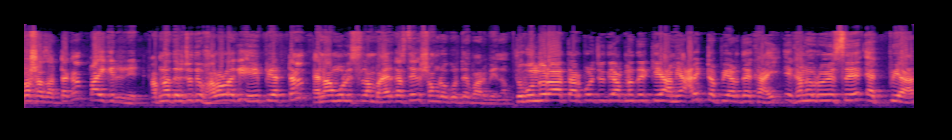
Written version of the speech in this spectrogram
দশ হাজার টাকা পাইকারি রেট আপনাদের যদি ভালো লাগে এই পিয়ারটা এনামুল ইসলাম ভাইয়ের কাছ থেকে সংগ্রহ করতে পারবেন। তো বন্ধুরা তারপর যদি আপনাদেরকে আমি আরেকটা পেয়ার দেখাই এখানে রয়েছে এক পেয়ার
